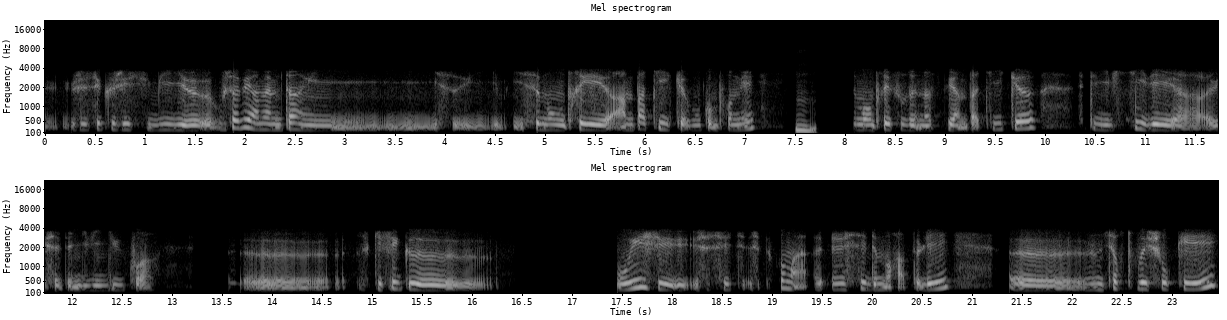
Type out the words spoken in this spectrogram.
Je sais que j'ai subi. Euh, vous savez, en même temps, il, se, montrait empathique, vous comprenez? Mmh montrer sous un aspect empathique, c'était difficile et, euh, avec cet individu, quoi. Euh, ce qui fait que, oui, j'essaie de me rappeler. Euh, je me suis retrouvée choquée.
